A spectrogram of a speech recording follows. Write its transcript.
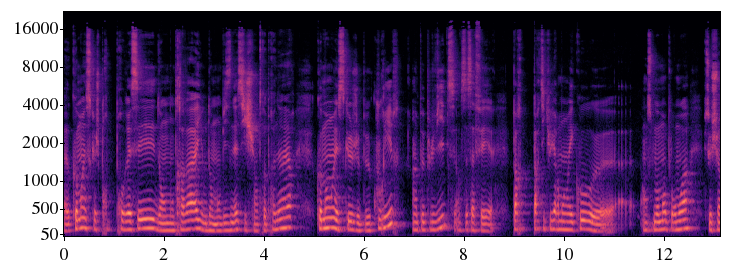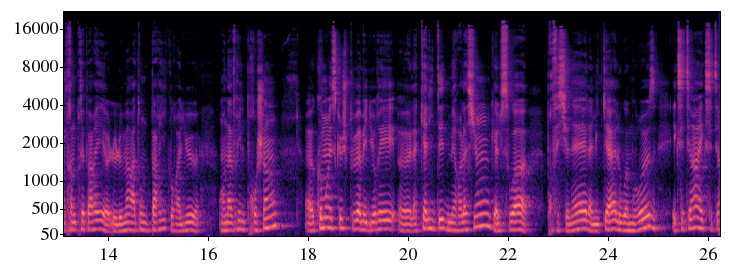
Euh, comment est-ce que je peux progresser dans mon travail ou dans mon business si je suis entrepreneur? Comment est-ce que je peux courir un peu plus vite? Ça, ça fait particulièrement écho euh, en ce moment pour moi, puisque je suis en train de préparer euh, le, marathon de Paris qui aura lieu en avril prochain. Comment est-ce que je peux améliorer la qualité de mes relations, qu'elles soient professionnelles, amicales ou amoureuses, etc. etc.,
